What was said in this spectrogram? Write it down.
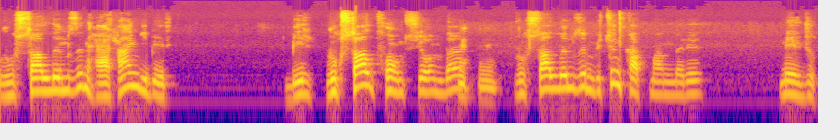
ruhsallığımızın herhangi bir bir ruhsal fonksiyonda ruhsallığımızın bütün katmanları mevcut.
